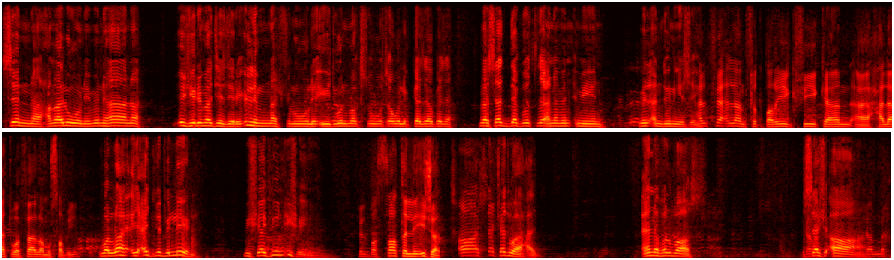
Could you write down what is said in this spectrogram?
سنة حملوني من هنا اجري ما تدري اللي من الشلول ايد والمقصوصة والكذا وكذا. ما صدق وطلعنا من مين؟ من الاندونيسي هل فعلا في الطريق في كان آه، حالات وفاة لمصابين؟ والله عدنا في الليل مش شايفين شيء في الباصات اللي إجت؟ آه استشهد واحد. عندنا في الباص. استشهد آه. كان مختر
